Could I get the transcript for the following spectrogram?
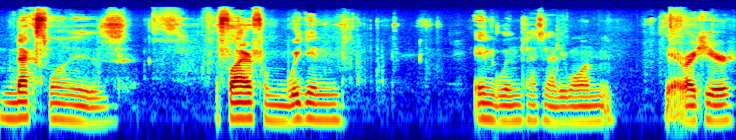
Next one is a flyer from Wigan, England, 1991. Yeah, right here.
